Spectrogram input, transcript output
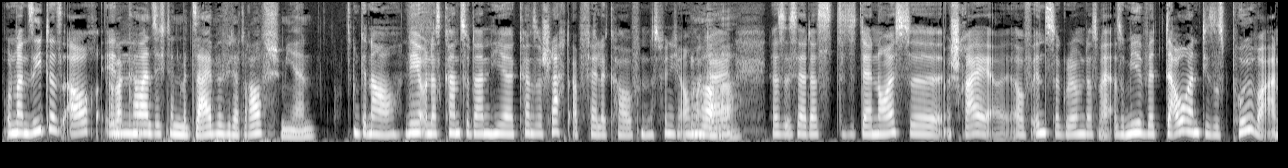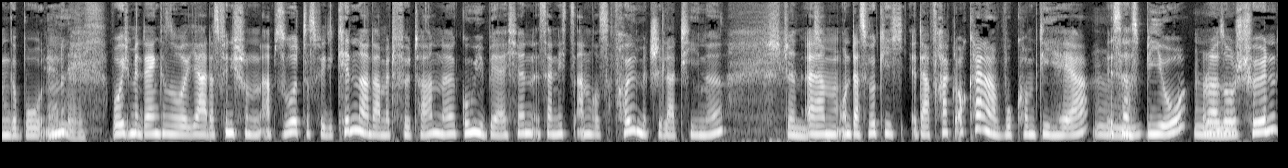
Und man sieht es auch. Aber kann man sich dann mit Salbe wieder draufschmieren? Genau, nee, und das kannst du dann hier, kannst du Schlachtabfälle kaufen. Das finde ich auch mal oh. geil. Das ist ja das, das ist der neueste Schrei auf Instagram. Dass man, also mir wird dauernd dieses Pulver angeboten, Ehrlich? wo ich mir denke, so, ja, das finde ich schon absurd, dass wir die Kinder damit füttern. Ne? Gummibärchen ist ja nichts anderes, voll mit Gelatine. Stimmt. Ähm, und das wirklich, da fragt auch keiner, wo kommt die her? Mhm. Ist das Bio mhm. oder so? Schön.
